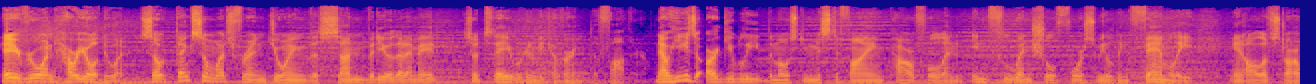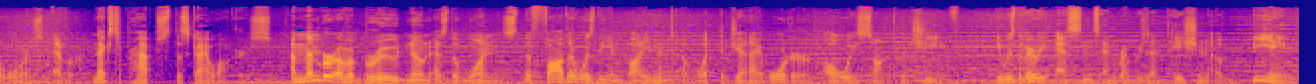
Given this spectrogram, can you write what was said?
Hey everyone, how are you all doing? So thanks so much for enjoying the son video that I made. So today we're going to be covering the father. Now he is arguably the most mystifying, powerful, and influential force-wielding family in all of Star Wars ever. Next perhaps the Skywalkers. A member of a brood known as the Ones, the father was the embodiment of what the Jedi Order always sought to achieve. He was the very essence and representation of being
